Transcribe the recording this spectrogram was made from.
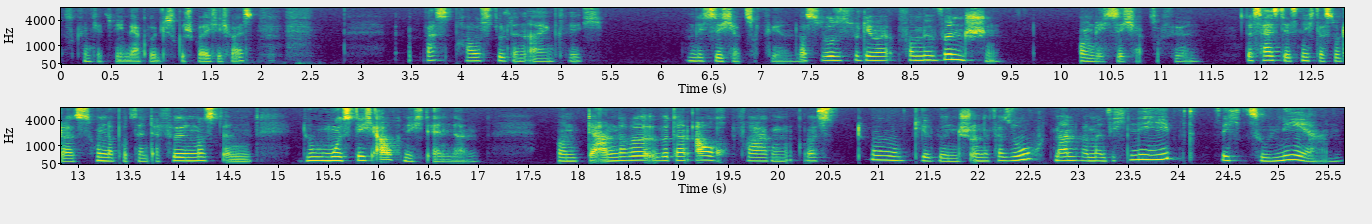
das klingt jetzt wie ein merkwürdiges Gespräch, ich weiß, was brauchst du denn eigentlich, um dich sicher zu fühlen? Was würdest du dir von mir wünschen, um dich sicher zu fühlen? Das heißt jetzt nicht, dass du das 100% erfüllen musst, denn du musst dich auch nicht ändern. Und der andere wird dann auch fragen, was du dir wünschst. Und dann versucht man, weil man sich liebt, sich zu nähern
